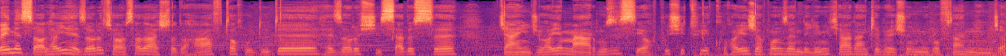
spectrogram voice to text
بین سالهای 1487 تا حدود 1603 جنگجوهای مرموز سیاه پوشی توی کوههای ژاپن زندگی می‌کردن که بهشون می‌گفتن نینجا.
